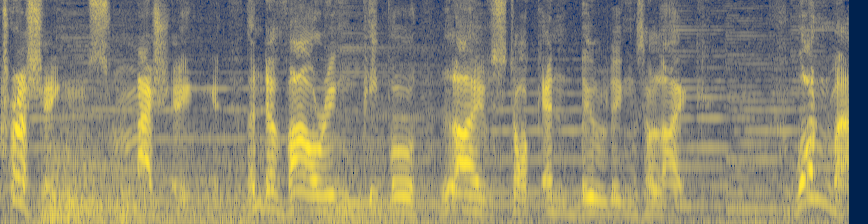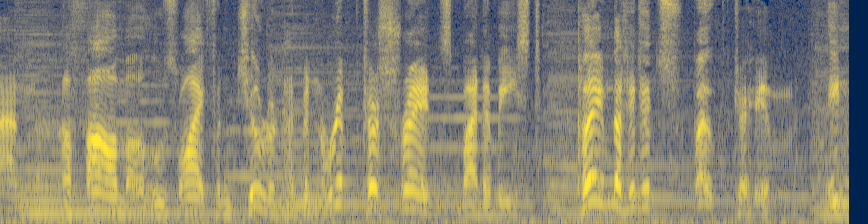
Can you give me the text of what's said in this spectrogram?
crushing, smashing, and devouring people, livestock, and buildings alike. One man, a farmer whose wife and children had been ripped to shreds by the beast, claimed that it had spoke to him in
